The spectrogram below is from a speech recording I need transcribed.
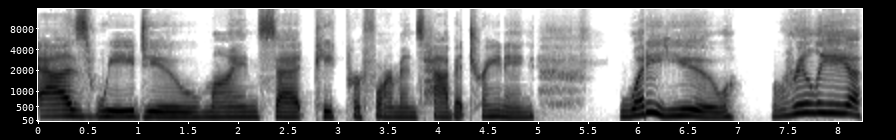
as we do mindset, peak performance, habit training, what do you really uh,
